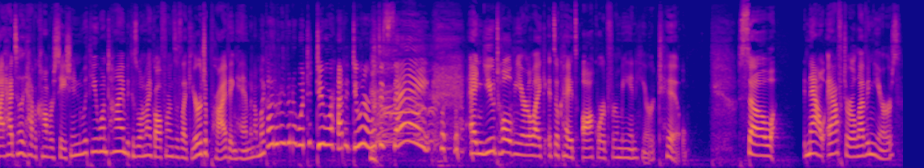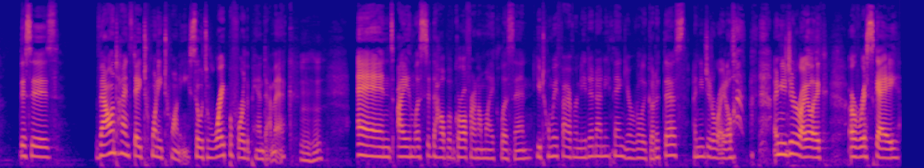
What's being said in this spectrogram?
I had to like, have a conversation with you one time because one of my girlfriends was like, You're depriving him. And I'm like, I don't even know what to do or how to do it or what to say. and you told me, You're like, It's okay. It's awkward for me in here too. So now, after 11 years, this is Valentine's Day 2020. So it's right before the pandemic. Mm-hmm. And I enlisted the help of a girlfriend. I'm like, listen, you told me if I ever needed anything, you're really good at this. I need you to write a, I need you to write like a risque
